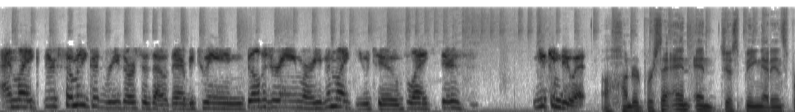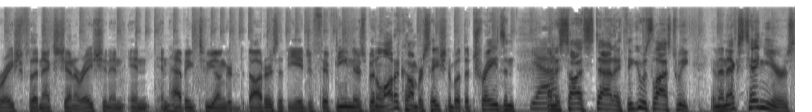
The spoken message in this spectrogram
and like there's so many good resources out there between Build a Dream or even like YouTube. Like there's, you can do it. A hundred percent, and and just being that inspiration for the next generation, and, and and having two younger daughters at the age of fifteen. There's been a lot of conversation about the trades, and Yeah. and I saw a stat. I think it was last week. In the next ten years,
